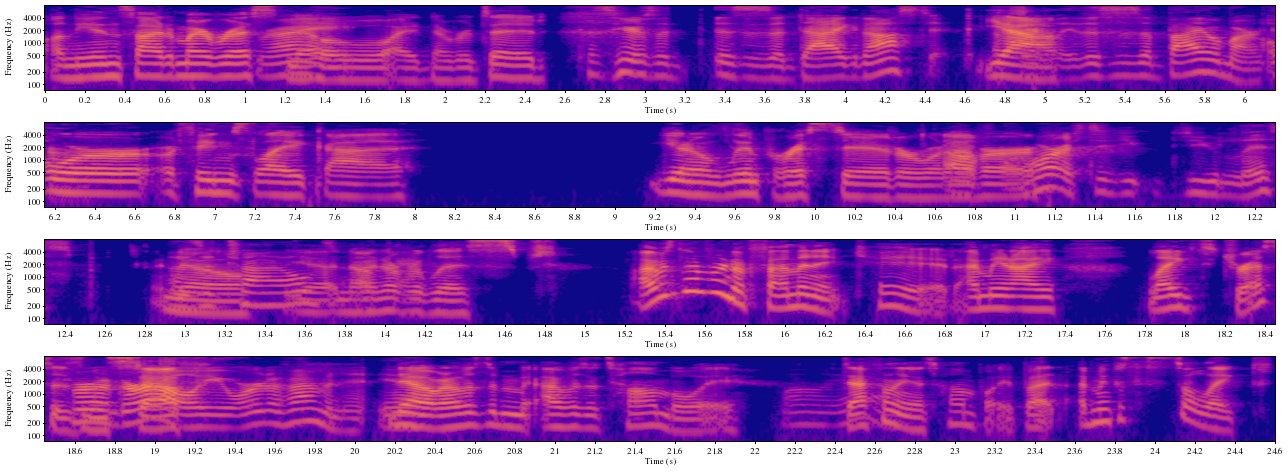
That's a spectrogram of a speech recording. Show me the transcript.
on the inside of my wrist? Right. No, I never did. Because here's a this is a diagnostic. Yeah. apparently. this is a biomarker. Or or things like uh you know, limp wristed or whatever. Of course. Did you do you lisp? no, as a child? Yeah, no, I never Okay. lisped. I was never an effeminate kid. I mean, I liked dresses For a and girl, stuff. you weren't effeminate. Yeah. No, I was a I was a tomboy. Well, yeah. definitely a tomboy but i mean because i still liked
